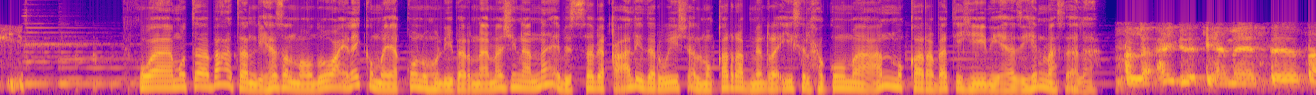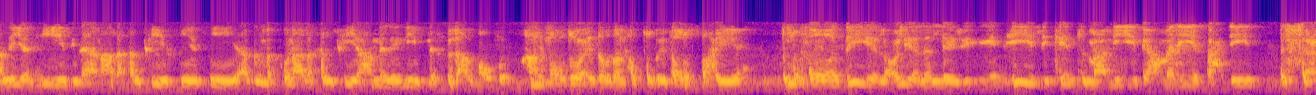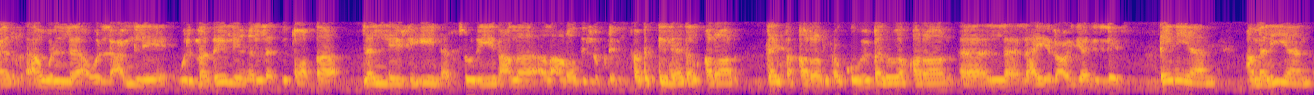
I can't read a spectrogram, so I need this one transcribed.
ومتابعة لهذا الموضوع إليكم ما يقوله لبرنامجنا النائب السابق علي درويش المقرب من رئيس الحكومة عن مقاربته لهذه المسألة. هلا هيدي الاتهامات فعليا هي بناء على خلفية سياسية قبل ما تكون على خلفية عملية بالنسبة لهالموضوع، هالموضوع إذا بدنا نحطه باطاره الصحيح المفوضيه العليا للاجئين هي اللي كانت المعنية بعملية تحديد السعر أو أو العملة والمبالغ التي تعطى للاجئين السوريين على الأراضي اللبنانية، فبالتالي هذا القرار ليس قرار الحكومة بل هو قرار آه، الهيئة العليا للاجئين. ثانيا عمليا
